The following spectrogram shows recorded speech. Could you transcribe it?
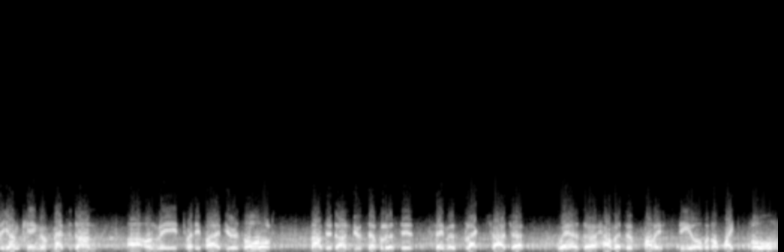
The young king of Macedon, uh, only 25 years old, mounted on Bucephalus, his famous black charger, wears a helmet of polished steel with a white plume.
